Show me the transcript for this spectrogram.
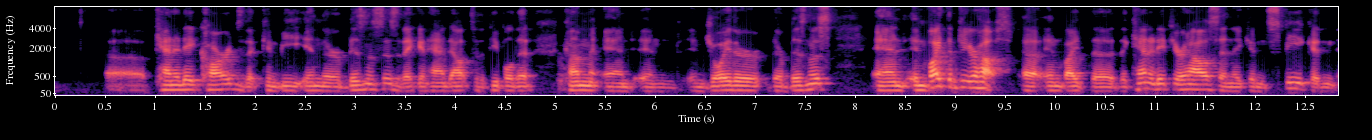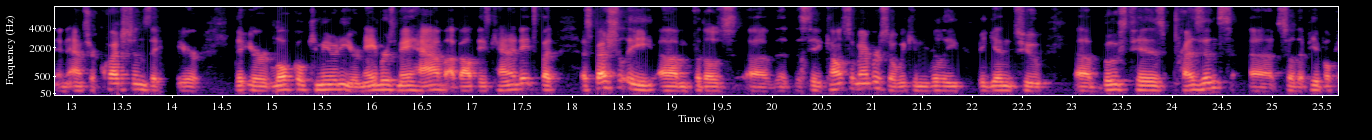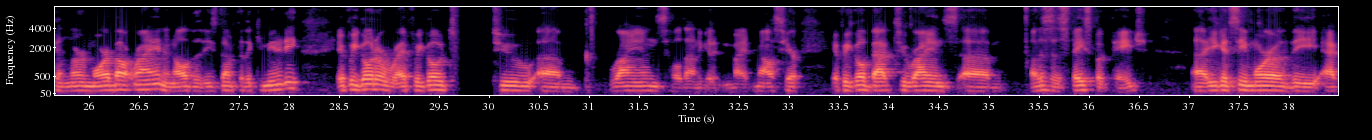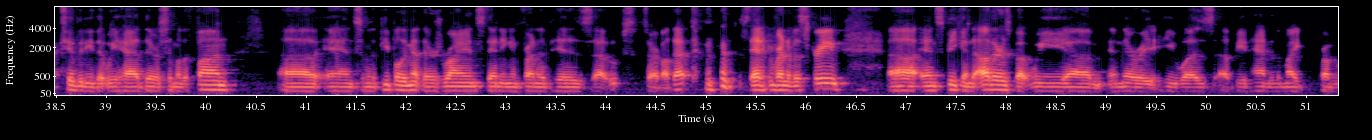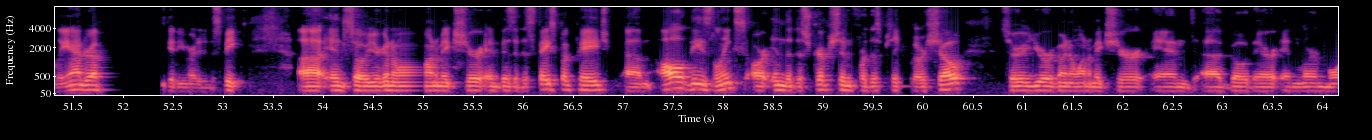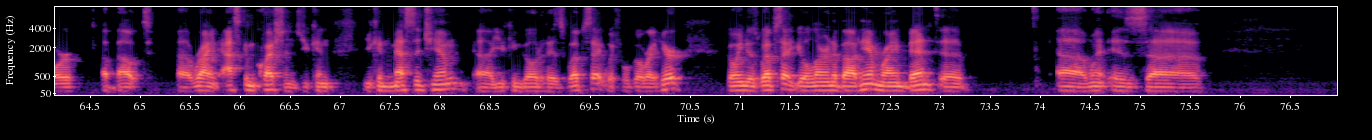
uh, candidate cards that can be in their businesses that they can hand out to the people that come and and enjoy their their business and invite them to your house. Uh, invite the the candidate to your house, and they can speak and, and answer questions that your that your local community, your neighbors may have about these candidates. But especially um, for those uh, the, the city council members, so we can really begin to uh, boost his presence uh, so that people can learn more about Ryan and all that he's done for the community. If we go to if we go to um, Ryan's, hold on to get my mouse here. If we go back to Ryan's, um, oh, this is his Facebook page. Uh, you can see more of the activity that we had there, some of the fun, uh, and some of the people they met. There's Ryan standing in front of his, uh, oops, sorry about that, standing in front of a screen uh, and speaking to others. But we, um, and there he, was uh, being handed the mic from Leandra getting ready to speak. Uh, and so you're going to want to make sure and visit his Facebook page. Um, all these links are in the description for this particular show. So you're going to want to make sure and go there and learn more about uh, Ryan. Ask him questions. You can you can message him. Uh, you can go to his website, which will go right here. Going to his website, you'll learn about him. Ryan Bent uh, uh, is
